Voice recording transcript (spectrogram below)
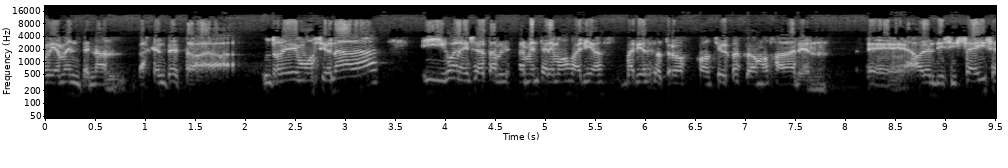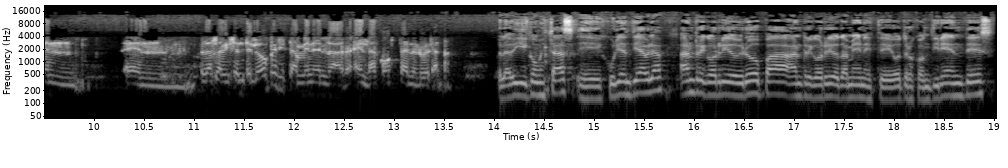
obviamente no, la gente estaba re emocionada y bueno, ya también tenemos varios, varios otros conciertos que vamos a dar en eh, ahora el 16 en, en Plaza Vicente López y también en la, en la costa en el verano. Hola Vicky, ¿cómo estás? Eh, Julián te habla. Han recorrido Europa, han recorrido también este, otros continentes.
